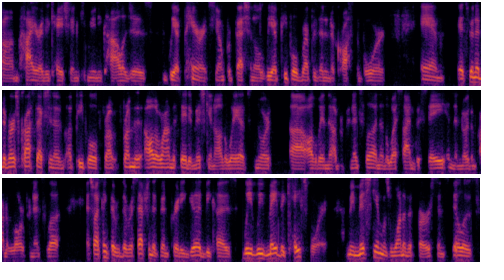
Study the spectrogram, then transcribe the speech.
um, higher education, community colleges. We have parents, young professionals. We have people represented across the board. And it's been a diverse cross section of, of, people from, from the, all around the state of Michigan, all the way up north, uh, all the way in the Upper Peninsula and then the west side of the state and the northern part of the Lower Peninsula. And so I think the, the reception has been pretty good because we, we've made the case for it. I mean, Michigan was one of the first and still is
